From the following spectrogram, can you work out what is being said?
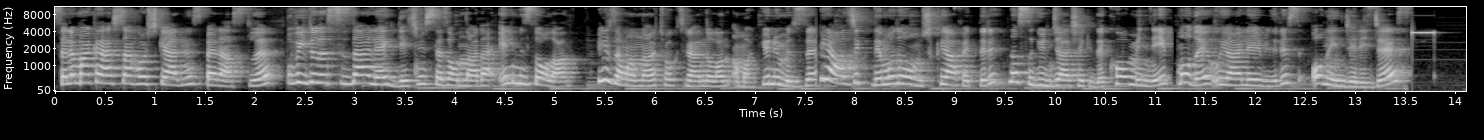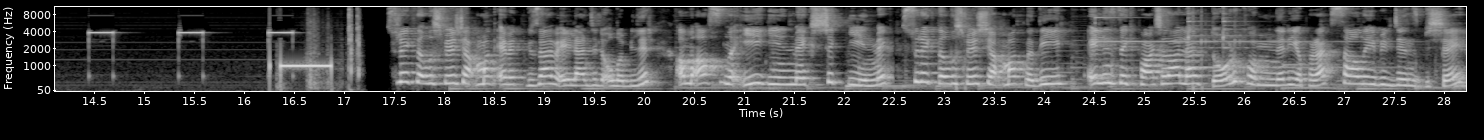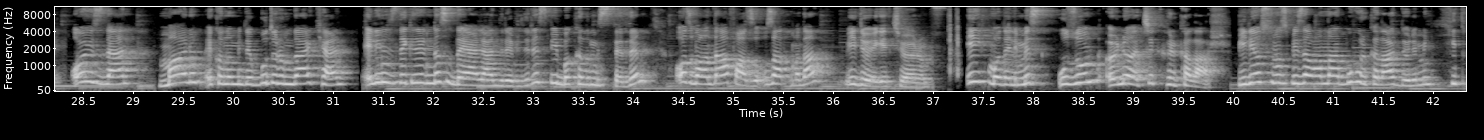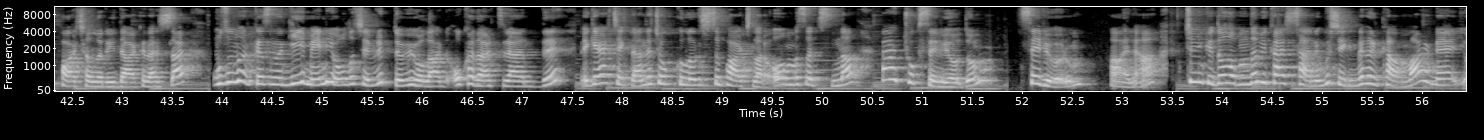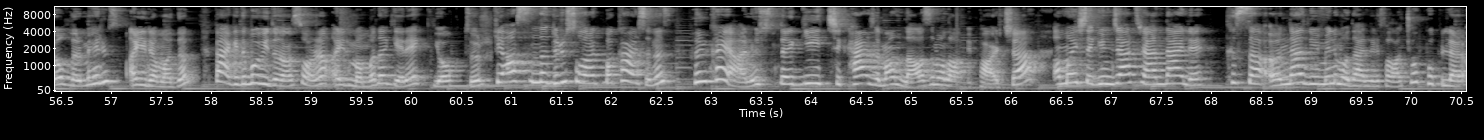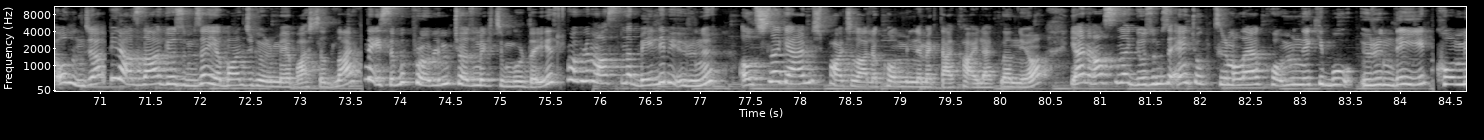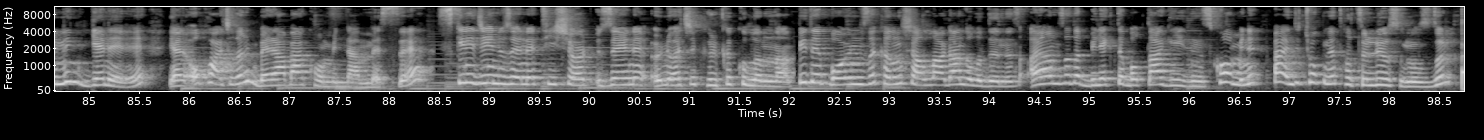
Selam arkadaşlar, hoş geldiniz. Ben Aslı. Bu videoda sizlerle geçmiş sezonlarda elimizde olan, bir zamanlar çok trend olan ama günümüzde birazcık demoda olmuş kıyafetleri nasıl güncel şekilde kombinleyip modaya uyarlayabiliriz onu inceleyeceğiz. Sürekli alışveriş yapmak evet güzel ve eğlenceli olabilir ama aslında iyi giyinmek, şık giyinmek sürekli alışveriş yapmakla değil, elinizdeki parçalarla doğru kombinleri yaparak sağlayabileceğiniz bir şey. O yüzden malum ekonomide bu durumdayken elinizdekileri nasıl değerlendirebiliriz bir bakalım istedim. O zaman daha fazla uzatmadan videoya geçiyorum. İlk modelimiz uzun, önü açık hırkalar. Biliyorsunuz bir zamanlar bu hırkalar dönemin hit parçalarıydı arkadaşlar. Uzun hırkasını giymeyeni yolda çevirip dövüyorlardı. O kadar trendi. Ve gerçekten de çok kullanışlı parçalar olması açısından ben çok seviyordum. Seviyorum hala. Çünkü dolabımda birkaç tane bu şekilde hırkam var ve yollarımı henüz ayıramadım. Belki de bu videodan sonra ayırmama da gerek yoktur. Ki aslında dürüst olarak bakarsanız hırka yani üstüne giy çık her zaman lazım olan bir parça. Ama işte güncel trendlerle kısa önden düğmeli modelleri falan çok popüler olunca biraz daha gözümüze yabancı görünmeye başladılar. Neyse bu problemi çözmek için buradayız. Problem aslında belli bir ürünü alışılagelmiş parçalarla kombinlemekten kaynaklanıyor. Yani aslında gözümüzü en çok tırmalayan kombindeki bu ürün değil, kombinin geneli. Yani o parçaların beraber kombinlenmesi. Skinny jean üzerine tişört, üzerine önü açık hırka kullanılan, bir de boynunuza kalın şallardan doladığınız, ayağınıza da bilekte botlar giydiğiniz kombini bence çok net hatırlıyorsunuzdur.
